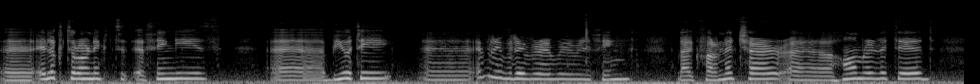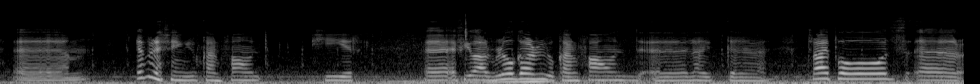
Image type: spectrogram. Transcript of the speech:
electronic t- uh, thingies uh, beauty uh, every, every, every, every- everything like furniture uh, home related um, everything you can find here. Uh, if you are vlogger you can find uh, like uh, tripods uh,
